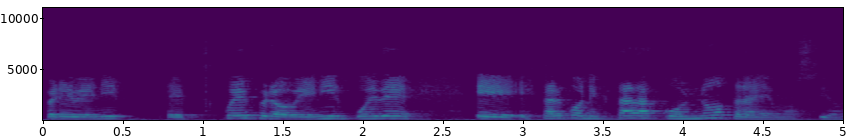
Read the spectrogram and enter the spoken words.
prevenir, eh, puede provenir, puede eh, estar conectada con otra emoción.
